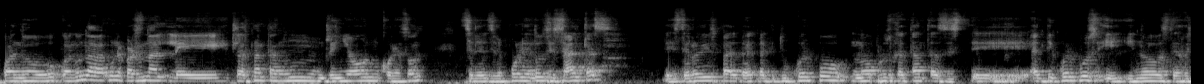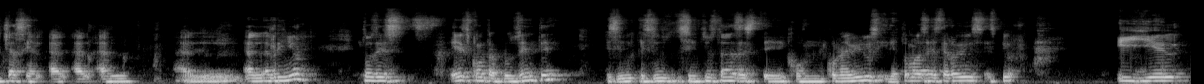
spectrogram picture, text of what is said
cuando, cuando una, una persona le trasplantan un riñón, un corazón, se le, se le ponen dosis altas de esteroides para, que tu cuerpo no produzca tantas este, anticuerpos y, y no este, rechace al, al, al, al, al- al- al riñón. Entonces, es contraproducente. Si, que si, si tú estás este, con coronavirus y te tomas esteroides, es peor. y el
